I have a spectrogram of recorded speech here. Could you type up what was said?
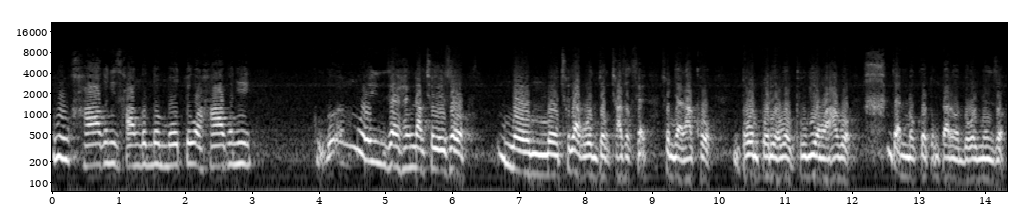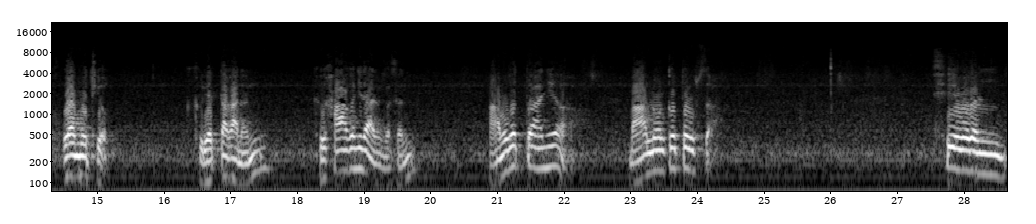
그 하근이 상근도 못 되고 하근이 그건 뭐 인생 행락처에서 뭐, 뭐, 처자본속 자석 손자 낳고 돈 벌이 하고 부귀영화하고 한 잔 먹고 똥 따르고 놀면서 왜 못해요? 그랬다가는 그 하근이라는 것은 아무것도 아니여. 말로 할 것도 없어. 세월은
